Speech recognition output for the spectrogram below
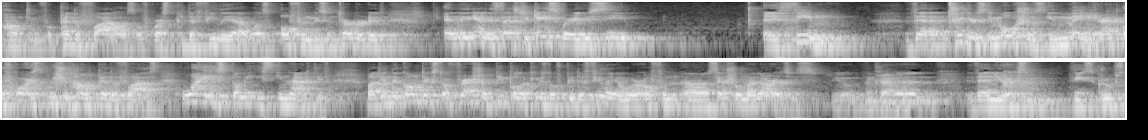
hunting for pedophiles. Of course, pedophilia was often misinterpreted. And again, it's such a case where you see a theme that triggers emotions in many, right? Of course, we should hunt pedophiles. Why is police inactive? But in the context of Russia, people accused of pedophilia were often uh, sexual minorities. You know, Okay. And then you these groups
